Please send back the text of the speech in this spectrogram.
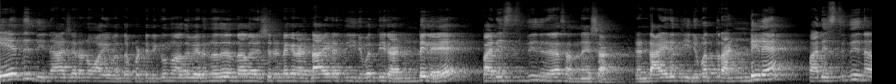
ഏത് ദിനാചരണവുമായി ബന്ധപ്പെട്ടിരിക്കുന്നു? അത് വരുന്നത് എന്താണെന്ന് വെച്ചിട്ടുണ്ടെങ്കിൽ രണ്ടായിരത്തി ഇരുപത്തി രണ്ടിലെ പരിസ്ഥിതി ദിന സന്ദേശമാണ് രണ്ടായിരത്തി ഇരുപത്തിരണ്ടിലെ പരിസ്ഥിതി ദിന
